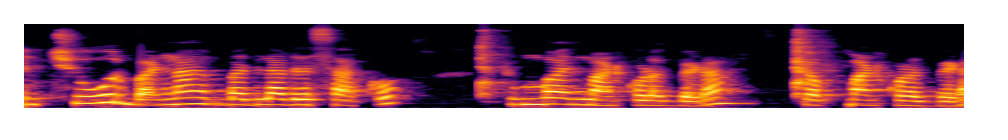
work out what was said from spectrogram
ಒಂಚೂರು ಬಣ್ಣ ಬದಲಾದ್ರೆ ಸಾಕು. ತುಂಬಾ ಇದು ಮಾಡ್ಕೊಳ್ಳೋದು ಬೇಡ. ಕಪ್ ಮಾಡ್ಕೊಳ್ಳೋದು ಬೇಡ.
